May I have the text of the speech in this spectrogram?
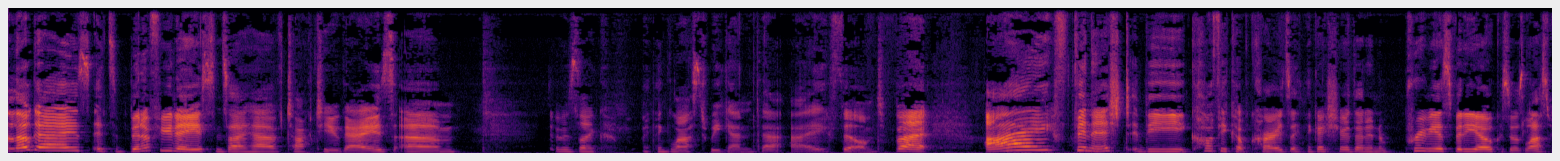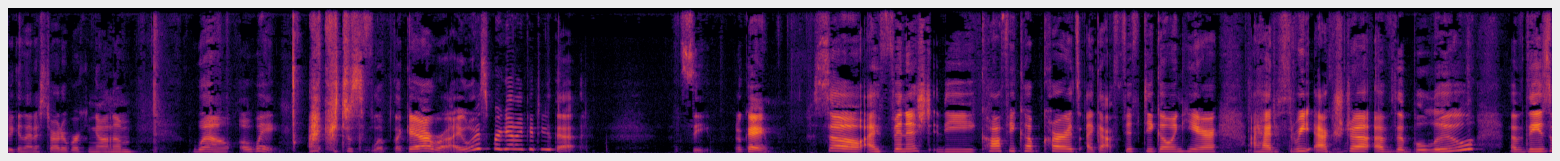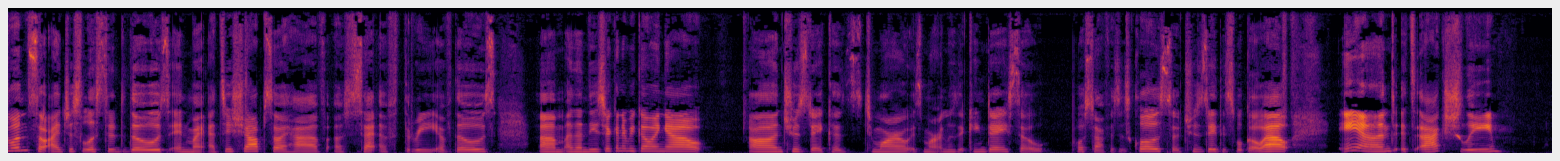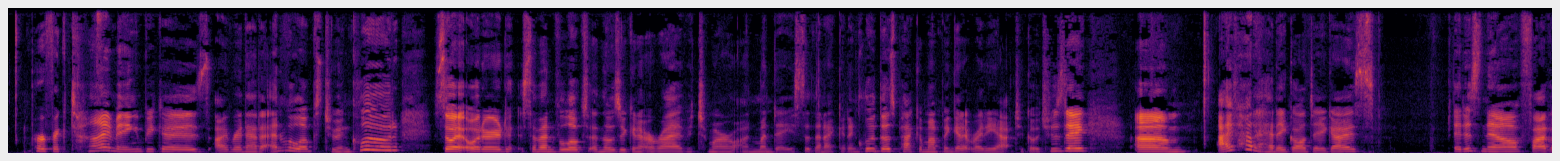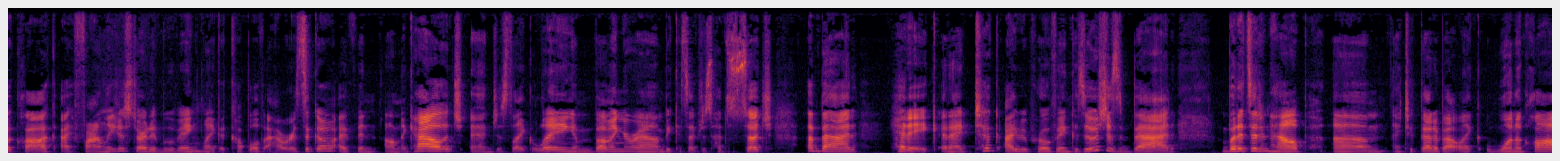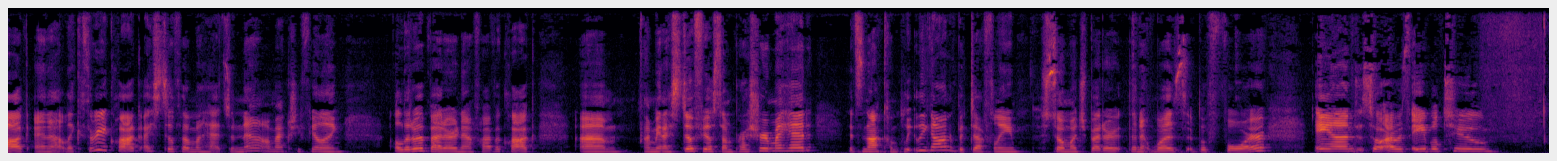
Hello guys! It's been a few days since I have talked to you guys. Um, it was like, I think last weekend that I filmed. But I finished the coffee cup cards. I think I shared that in a previous video because it was last weekend that I started working on them. Well, oh wait, I could just flip the camera. I always forget I could do that. Let's see. Okay, so I finished the coffee cup cards. I got 50 going here. I had three extra of the blue of these ones. So I just listed those in my Etsy shop. So I have a set of three of those. Um, and then these are going to be going out on Tuesday because tomorrow is Martin Luther King Day. So post office is closed. So Tuesday these will go out. And it's actually perfect timing because I ran out of envelopes to include. So I ordered some envelopes and those are going to arrive tomorrow on Monday. So then I could include those, pack them up, and get it ready out to go Tuesday. Um, I've had a headache all day, guys. It is now five o'clock. I finally just started moving like a couple of hours ago. I've been on the couch and just like laying and bumming around because I've just had such a bad headache. And I took ibuprofen because it was just bad but it didn't help. Um, I took that about like one o'clock, and at like three o'clock, I still felt my head. So now I'm actually feeling a little bit better. Now five o'clock. Um, I mean, I still feel some pressure in my head. It's not completely gone, but definitely so much better than it was before. And so I was able to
